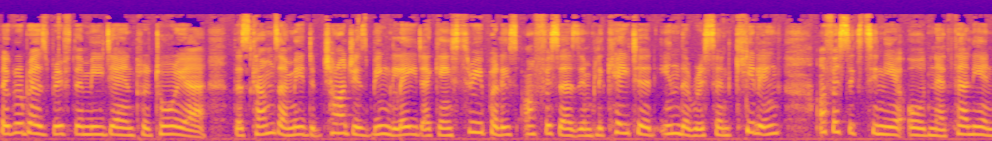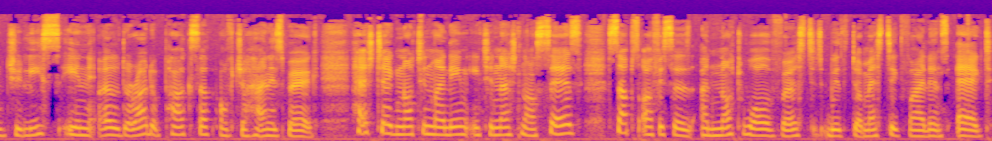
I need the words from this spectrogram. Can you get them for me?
The group has briefed the media in Pretoria. This comes amid charges being laid against three police officers implicated in the recent killing of a 16 year old Nathaniel Julius in Eldorado Park, south of Johannesburg. Hashtag Not In My Name International says SAPS officers are not well versed with Domestic Violence Act.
